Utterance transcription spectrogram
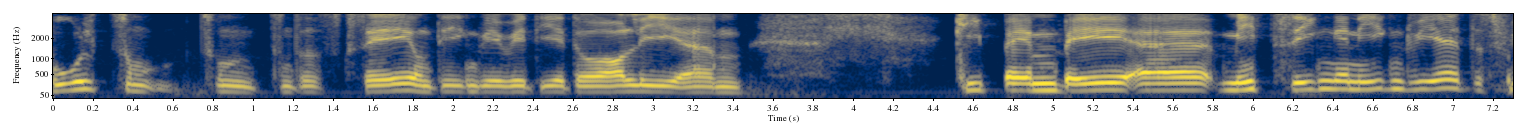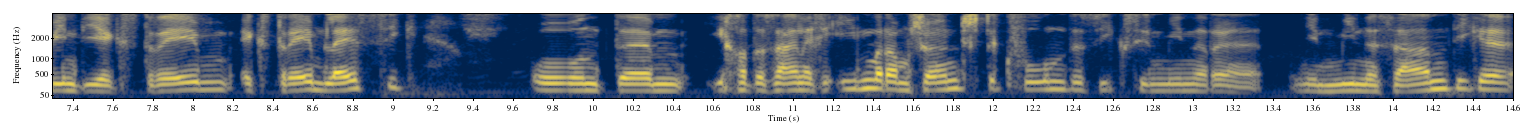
cool, zum, zum, zum das zu sehen und irgendwie, wie die da alle ähm, Kip MB äh, mitsingen irgendwie. Das finde ich extrem, extrem lässig. Und ähm, ich habe das eigentlich immer am schönsten gefunden, sei es in, meiner, in meinen Sendungen,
